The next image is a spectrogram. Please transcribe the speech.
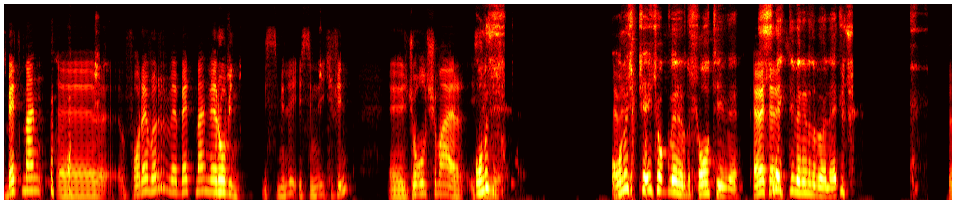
Batman e, Forever ve Batman ve Robin isimli isimli iki film. E, Joel Schumacher Onu isimli. onu şey çok verirdi Show TV. Evet evet. Sürekli verirdi böyle. Üç, Ee,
